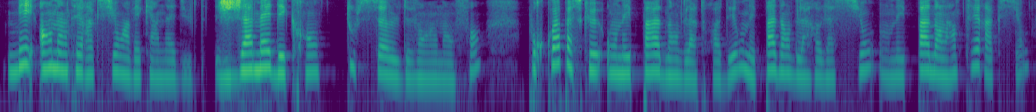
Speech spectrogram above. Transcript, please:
mais en interaction avec un adulte. Jamais d'écran tout seul devant un enfant. Pourquoi? Parce que on n'est pas dans de la 3D, on n'est pas dans de la relation, on n'est pas dans l'interaction.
